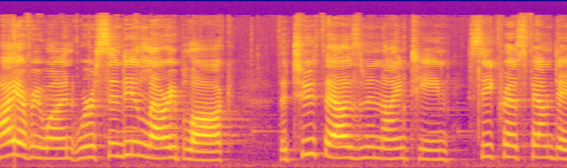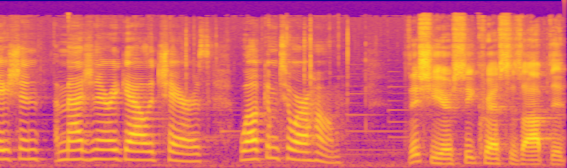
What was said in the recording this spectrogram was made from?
Hi everyone, we're Cindy and Larry Block, the 2019 Seacrest Foundation Imaginary Gala Chairs. Welcome to our home. This year, Seacrest has opted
